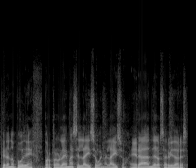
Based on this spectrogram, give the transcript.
pero no pude por problemas en la ISO. Bueno, la ISO era de los servidores.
